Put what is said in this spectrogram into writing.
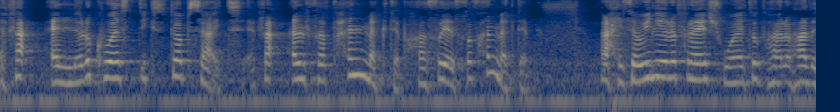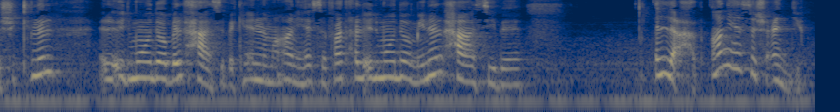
أفعل request desktop site أفعل سطح المكتب خاصية سطح المكتب. راح يسوي لي refresh وتظهر هذا شكل ال Edmodo بالحاسبة. كأنما أني هسه فاتحة ال Edmodo من الحاسبة. نلاحظ أني هسه عندي؟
